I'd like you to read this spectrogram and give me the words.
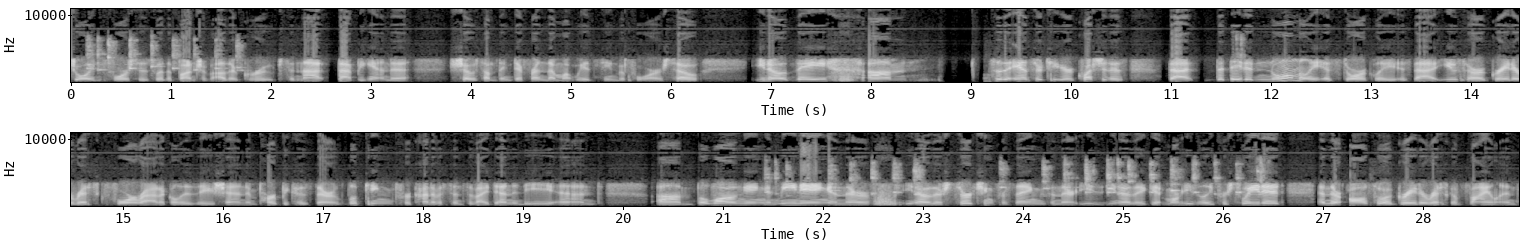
joined forces with a bunch of other groups, and that that began to show something different than what we had seen before. So, you know, they. Um, so the answer to your question is that the data normally, historically, is that youth are a greater risk for radicalization, in part because they're looking for kind of a sense of identity and um, belonging and meaning, and they're you know they're searching for things, and they're you know they get more easily persuaded, and they're also a greater risk of violence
